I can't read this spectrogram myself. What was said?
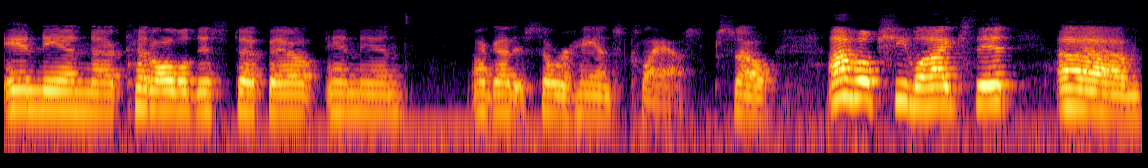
And then uh, cut all of this stuff out. And then I got it so her hands clasped. So I hope she likes it. Um,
